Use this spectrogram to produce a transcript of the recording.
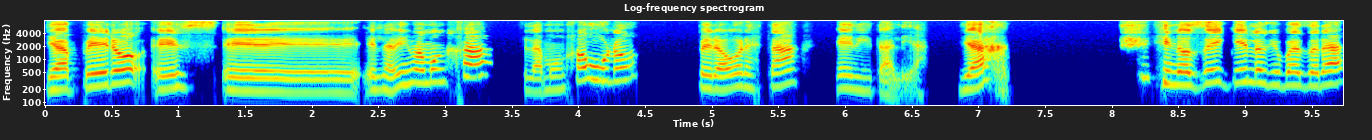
ya, pero es, eh, es la misma monja, la monja 1, pero ahora está en Italia, ¿ya? Y no sé qué es lo que pasará,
